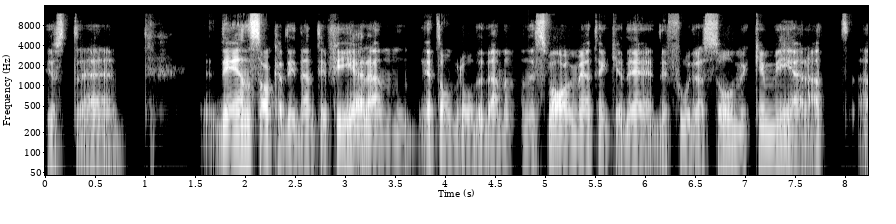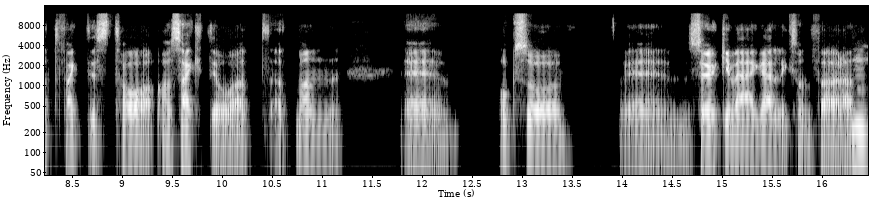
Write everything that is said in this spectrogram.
just eh, det är en sak att identifiera ett område där man är svag, men jag tänker det, det fordras så mycket mer att, att faktiskt ha, ha sagt det och att, att man eh, också eh, söker vägar liksom för att mm.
